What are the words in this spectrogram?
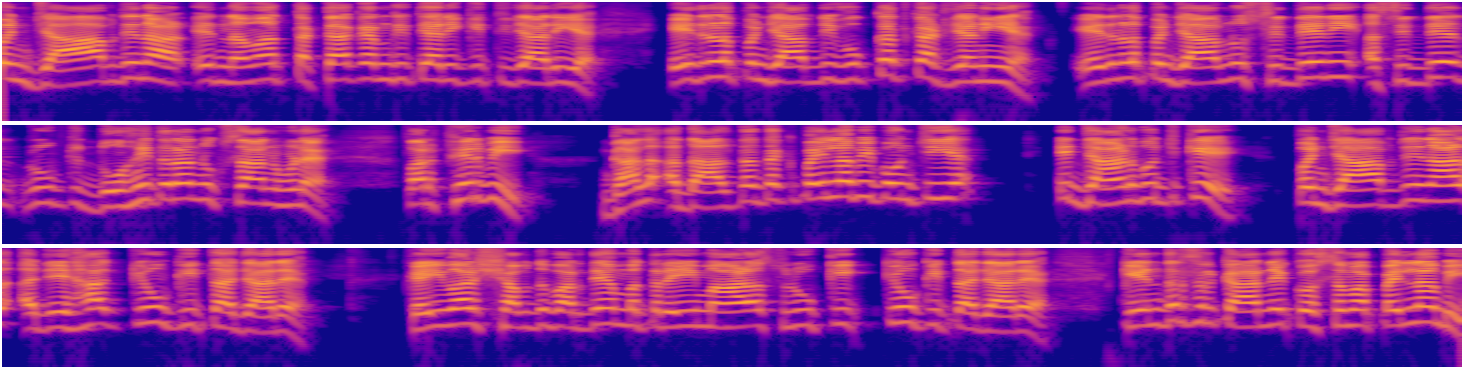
ਪੰਜਾਬ ਦੇ ਨਾਲ ਇਹ ਨਵਾਂ ਤੱਕਾ ਕਰਨ ਦੀ ਤਿਆਰੀ ਕੀਤੀ ਜਾ ਰਹੀ ਹੈ। ਇਹਦੇ ਨਾਲ ਪੰਜਾਬ ਦੀ ਵੁਕਤ ਘਟ ਜਾਣੀ ਹੈ। ਇਹਦੇ ਨਾਲ ਪੰਜਾਬ ਨੂੰ ਸਿੱਧੇ ਨਹੀਂ, ਅਸਿੱਧੇ ਰੂਪ ਚ ਦੋਹੇ ਤਰ੍ਹਾਂ ਨੁਕਸਾਨ ਹੋਣਾ ਪਰ ਫਿਰ ਵੀ ਗੱਲ ਅਦਾਲਤਾਂ ਤੱਕ ਪਹਿਲਾਂ ਵੀ ਪਹੁੰਚੀ ਹੈ। ਇਹ ਜਾਣਬੁੱਝ ਕੇ ਪੰਜਾਬ ਦੇ ਨਾਲ ਅਜਿਹਾ ਕਿਉਂ ਕੀਤਾ ਜਾ ਰਿਹਾ ਹੈ? ਕਈ ਵਾਰ ਸ਼ਬਦ ਵਰਦਿਆਂ ਮਤਰੇਈ ਮਾਲ ਸਲੂਕ ਕਿਉਂ ਕੀਤਾ ਜਾ ਰਿਹਾ ਹੈ? ਕੇਂਦਰ ਸਰਕਾਰ ਨੇ ਕੁਝ ਸਮਾਂ ਪਹਿਲਾਂ ਵੀ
